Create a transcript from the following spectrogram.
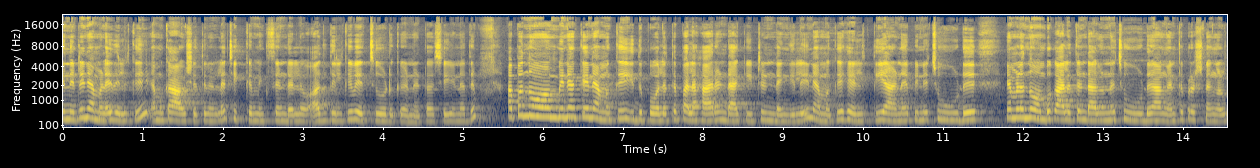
എന്നിട്ട് നമ്മൾ ഇതിലേക്ക് നമുക്ക് ആവശ്യത്തിനുള്ള ചിക്കൻ മിക്സ് ഉണ്ടല്ലോ അത് ഇതിലേക്ക് വെച്ച് കൊടുക്കുകയാണ് കേട്ടോ ചെയ്യണത്. അപ്പോൾ നോമ്പിനൊക്കെ നമുക്ക് ഇതുപോലത്തെ പലഹാരം ഉണ്ടാക്കിയിട്ടുണ്ടെങ്കിൽ നമുക്ക് ഹെൽത്തിയാണ് പിന്നെ ചൂട് നമ്മൾ നോമ്പ് കാലത്ത് ഉണ്ടാകുന്ന ചൂട് അങ്ങനത്തെ പ്രശ്നങ്ങളിൽ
